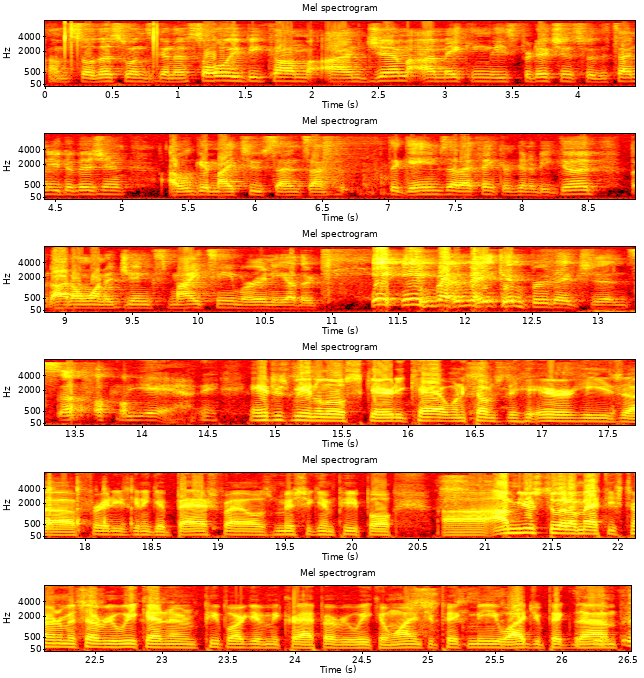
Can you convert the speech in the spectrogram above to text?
Um, so this one's going to solely become on Jim. I'm making these predictions for the 10U division. I will give my two cents on the games that I think are going to be good, but I don't want to jinx my team or any other team by making predictions. So. Yeah, Andrew's being a little scaredy cat when it comes to here. He's uh, afraid he's going to get bashed by all those Michigan people. Uh, I'm used to it. I'm at these tournaments every weekend, and people are giving me crap every weekend. Why didn't you pick me? Why'd you pick them?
